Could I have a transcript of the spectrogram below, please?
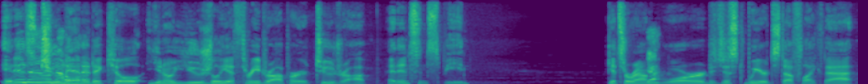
it is no, two mana to kill, you know, usually a three drop or a two drop at instant speed. Gets around yeah. ward, just weird stuff like that.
